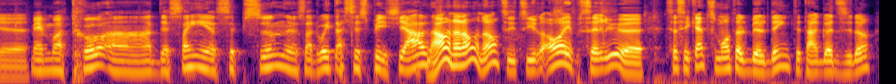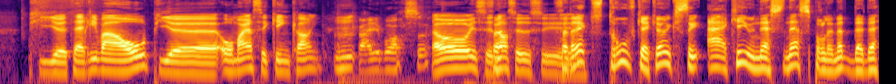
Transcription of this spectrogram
euh, Mais Motra en dessin Simpson, ça doit être assez spécial. Non, non, non, non. Tu, tu... Ah ouais, sérieux. euh, ça, c'est quand tu montes le building, t'es en Godzilla, puis euh, t'arrives en haut, puis euh, Homer, c'est King Kong. Je vais aller voir ça. Ah oui, c'est... Fa- Non, c'est... c'est- Faudrait que tu trouves quelqu'un qui s'est hacké une SNES pour le mettre dedans.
